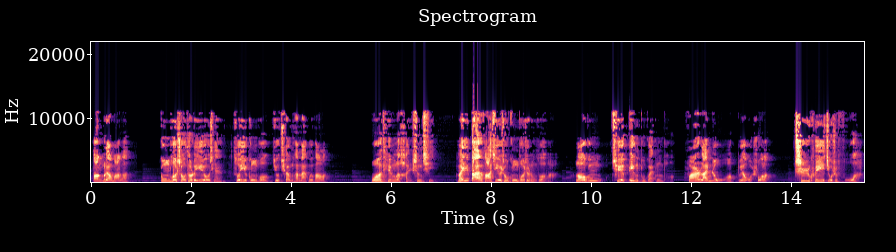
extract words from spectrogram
帮不了忙啊。公婆手头里又有钱，所以公婆就全款买婚房了。我听了很生气，没办法接受公婆这种做法。老公却并不怪公婆，反而拦着我不要我说了。吃亏就是福啊！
